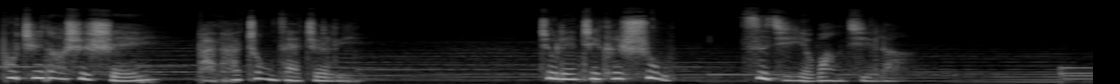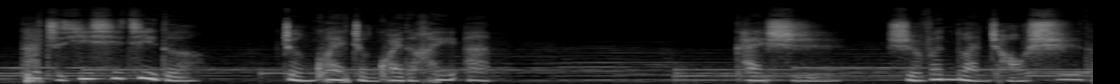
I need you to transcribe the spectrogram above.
不知道是谁把它种在这里，就连这棵树自己也忘记了。它只依稀记得，整块整块的黑暗，开始是温暖潮湿的。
